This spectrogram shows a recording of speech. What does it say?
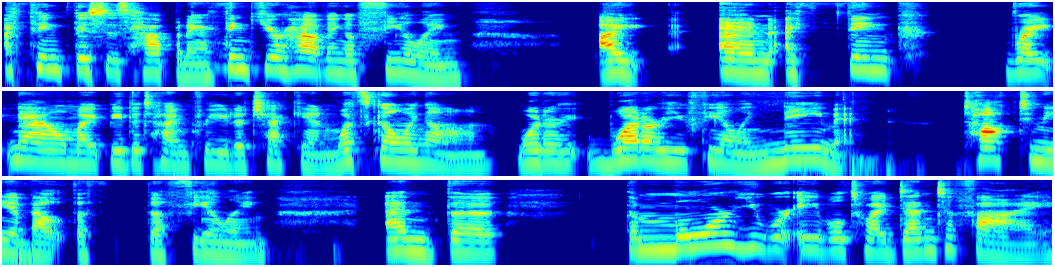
I think this is happening. I think you're having a feeling. I and I think right now might be the time for you to check in. What's going on? What are what are you feeling? Name it. Talk to me about the the feeling. And the the more you were able to identify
